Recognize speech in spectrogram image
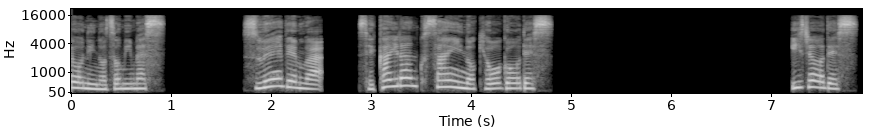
勝に臨みます。スウェーデンは、世界ランク3位の強豪です。以上です。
